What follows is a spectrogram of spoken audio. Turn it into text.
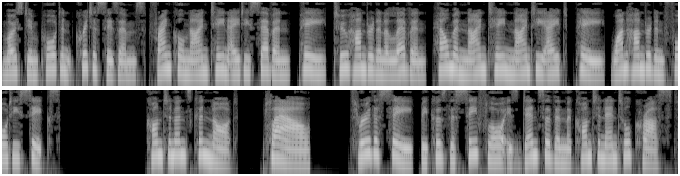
most important criticisms Frankel 1987, p. 211, Hellman 1998, p. 146 Continents cannot «plow» through the sea, because the seafloor is denser than the continental crust.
